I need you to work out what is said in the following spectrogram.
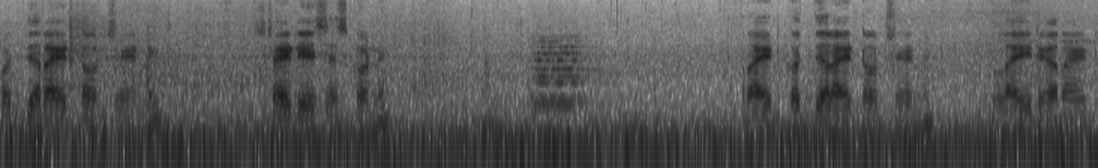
కొద్దిగా రైట్ టర్న్ చేయండి. స్ట్రైట్ చేసేసుకోండి. రైట్ కొద్దిగా రైట్ టర్న్ చేయండి. లైట్గా రైట్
